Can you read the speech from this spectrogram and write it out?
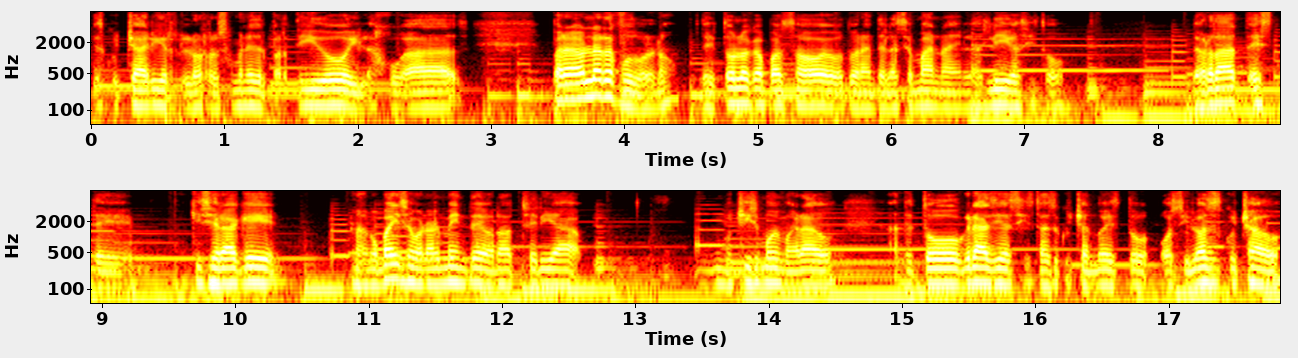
escuchar los resúmenes del partido y las jugadas, para hablar de fútbol, ¿no? De todo lo que ha pasado durante la semana en las ligas y todo. De verdad, este, quisiera que me acompañen semanalmente, de verdad sería muchísimo de mi agrado. Ante todo, gracias si estás escuchando esto o si lo has escuchado.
